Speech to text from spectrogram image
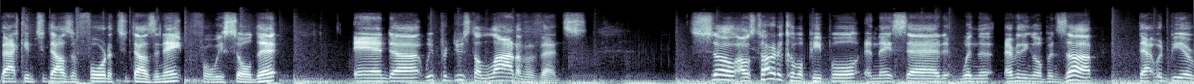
back in 2004 to 2008 before we sold it and uh, we produced a lot of events. So I was talking to a couple people, and they said when the everything opens up, that would be a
